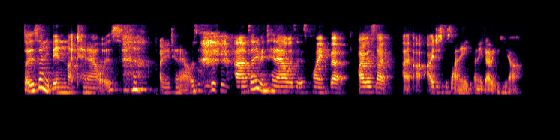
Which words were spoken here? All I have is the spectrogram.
So this has only been like 10 hours, only 10 hours. um, it's only been 10 hours at this point, but I was like, I, I just was like, I need, I need Abby here.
